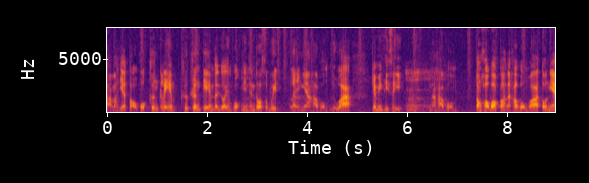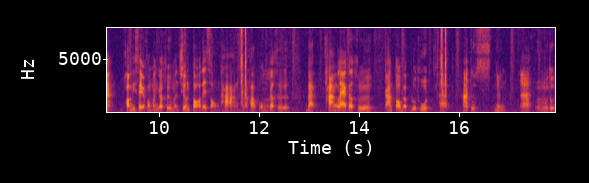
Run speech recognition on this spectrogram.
สามารถที่จะต่อพวกเครื่องเกมเครื่องเกมได้ด้วยอย่างพวก Nintendo Switch อะไรอย่างเงี้ยครับผมหรือว่า Gaming PC อืม นะครับผมต้องขอบอกก่อนนะครับผมว่าตัวเนี้ย ความพิเศษของมันก็คือมันเชื่อมต่อได้ 2 ทางนะครับผมอืมก็คือแบบทางแรกก็คือการต่อแบบบลูทูธครับ5.1อ่าอืมบลูทูธ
